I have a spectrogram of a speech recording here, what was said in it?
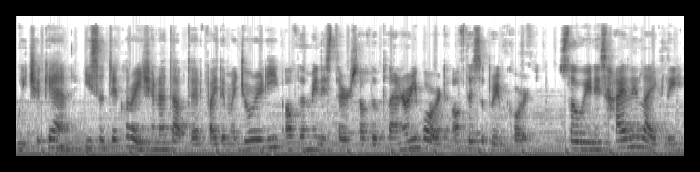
which again is a declaration adopted by the majority of the ministers of the Plenary Board of the Supreme Court. So it is highly likely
